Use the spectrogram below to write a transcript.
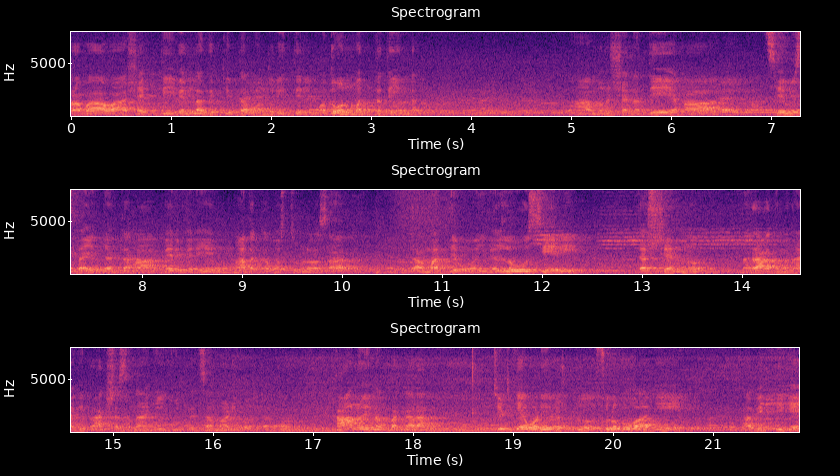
ಪ್ರಭಾವ, ಶಕ್ತಿ ಇವೆಲ್ಲದಕ್ಕಿಂತ ಒಂದು ರೀತಿಯಲ್ಲಿ ಮದೋನ್ಮತ್ತತೆಯಿಂದ ಮನುಷ್ಯನ ದೇಹ ಸೇವಿಸ್ತಾ ಇದ್ದಂತಹ ಬೇರೆ ಬೇರೆ ಏನು ಮಾದಕ ವಸ್ತುಗಳು ಹೊಸ ಮಾಧ್ಯಮವು ಇವೆಲ್ಲವೂ ಸೇರಿ ದರ್ಶನ್ ನರಾಗಮನಾಗಿ ರಾಕ್ಷಸನಾಗಿ ಈ ಕೆಲಸ ಮಾಡಿರುವಂಥದ್ದು. ಕಾನೂನಿನ ಪ್ರಕಾರ ಚಿಟಿಕೆ ಹೊಡೆಯುವಷ್ಟು ಸುಲಭವಾಗಿ ಆ ವ್ಯಕ್ತಿಗೆ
